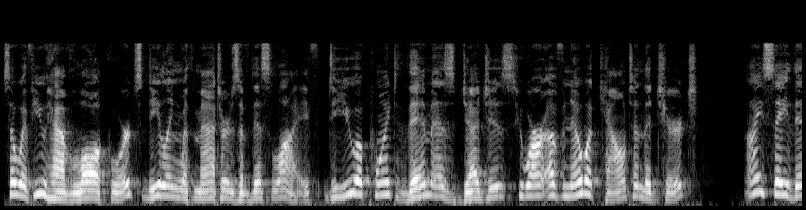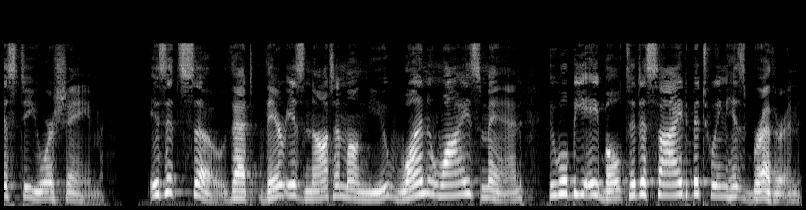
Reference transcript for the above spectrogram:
So if you have law courts dealing with matters of this life, do you appoint them as judges who are of no account in the church? I say this to your shame. Is it so that there is not among you one wise man who will be able to decide between his brethren,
